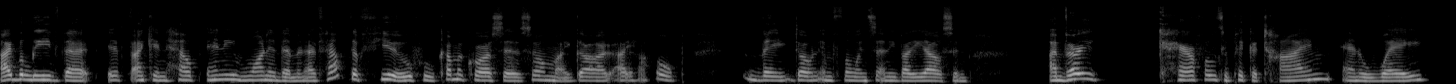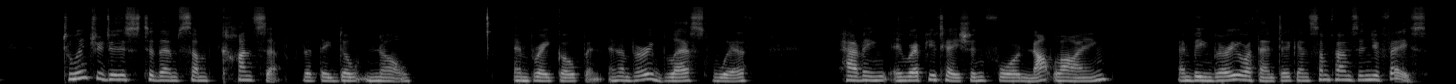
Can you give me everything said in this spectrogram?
I believe that if I can help any one of them, and I've helped a few who come across as, oh my God, I hope they don't influence anybody else. And I'm very careful to pick a time and a way to introduce to them some concept that they don't know and break open. And I'm very blessed with having a reputation for not lying and being very authentic and sometimes in your face.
